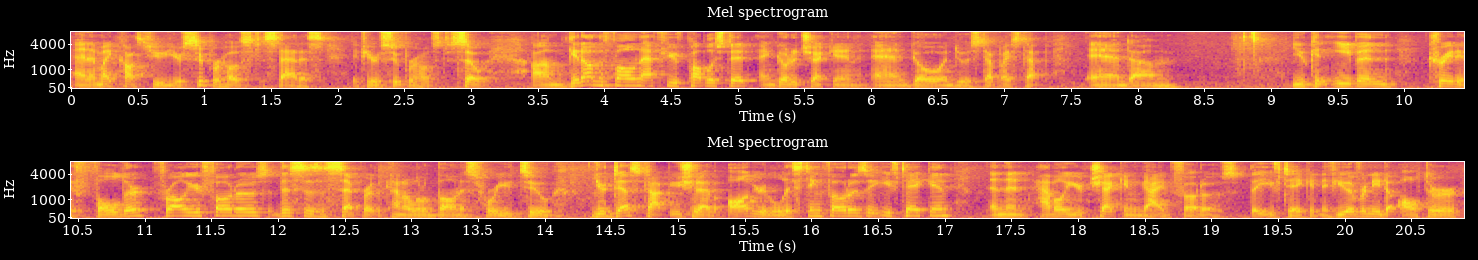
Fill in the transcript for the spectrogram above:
and it might cost you your superhost status if you're a superhost. So um, get on the phone after you've published it and go to check-in and go and do a step-by-step. And um, you can even create a folder for all your photos. This is a separate kind of little bonus for you too. Your desktop, you should have all your listing photos that you've taken and then have all your check-in guide photos that you've taken. If you ever need to alter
